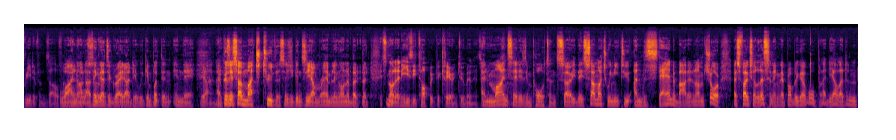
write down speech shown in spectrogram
read it for themselves. Why not? Also, I think that's a great idea. We can put them in there. Yeah, because uh, there's so much to this. As you can see, I'm rambling on a bit, but it's not an easy topic to clear in two minutes. And mindset is important. So there's so much we need to understand about it. And I'm sure as folks are listening, they probably go, "Oh bloody hell! I didn't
